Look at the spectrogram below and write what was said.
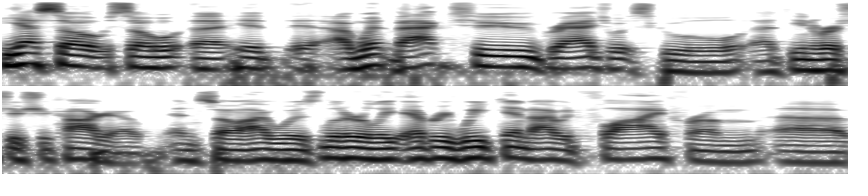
yeah, so so uh, it, I went back to graduate school at the University of Chicago, and so I was literally every weekend I would fly from uh,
